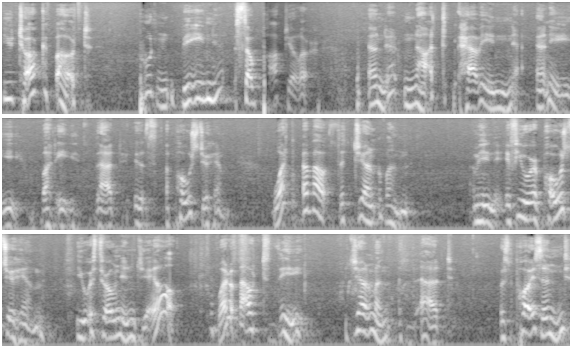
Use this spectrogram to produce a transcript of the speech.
You talk about Putin being so popular and not having anybody that is opposed to him. What about the gentleman? I mean, if you were opposed to him, you were thrown in jail. What about the gentleman that was poisoned?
